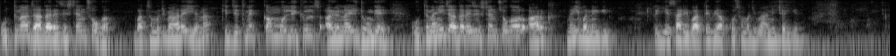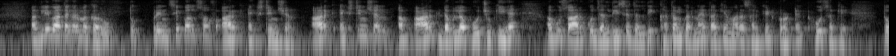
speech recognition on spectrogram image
उतना ज़्यादा रेजिस्टेंस होगा। बात समझ में आ रही है ना? कि जितने कम मोलिक्यूल्स आयोनाइज्ड होंगे, उतना ही ज़्यादा रेजिस्टेंस होगा और आर्क नहीं बनेगी। तो ये सारी बातें भी आपको समझ में आनी चाहिए। अगली बात अगर मैं करूँ तो principles of arc extension arc extension अब आर्क डेवलप हो चुकी है। अब उस आर्क को जल्दी से जल्दी ख़त्म करना है ताकि हमारा सर्किट प्रोटेक्ट हो सके। तो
